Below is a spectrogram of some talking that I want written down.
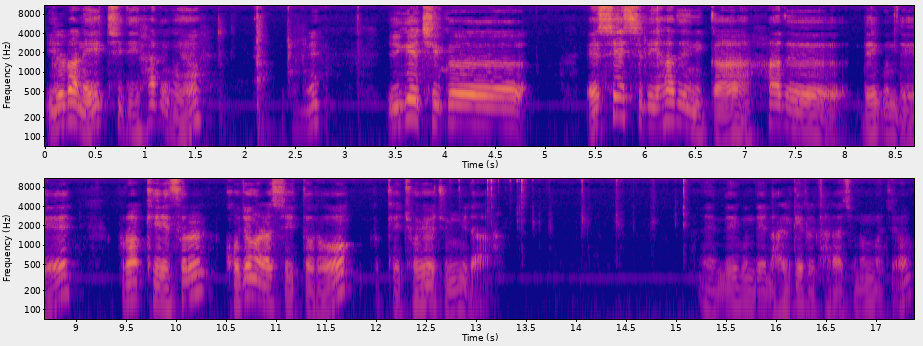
일반 HD 하드고요. 그다음에 이게 지금 SSD 하드니까 하드 네 군데 브라켓을 고정을 할 수 있도록 이렇게 조여줍니다. 네, 네 군데 날개를 달아주는 거죠.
